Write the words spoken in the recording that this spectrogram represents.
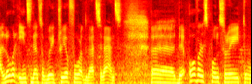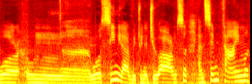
a lower incidence of grade 3 or 4 adverse events. Uh, the overall response rate were, um, uh, was similar between the two arms and at the same time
